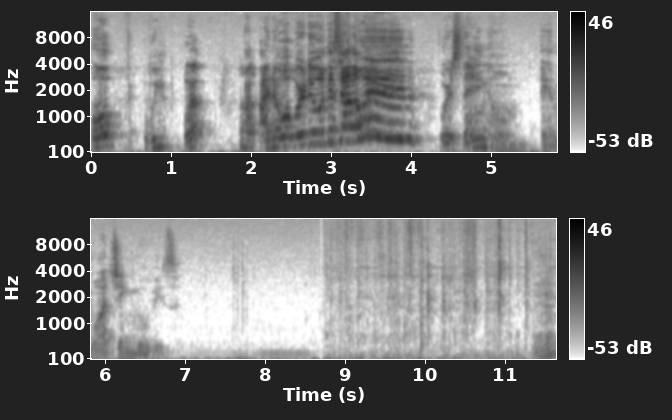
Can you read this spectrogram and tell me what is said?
Oh, we, what? Uh. I, I know what we're doing this Halloween! We're staying home and watching movies. Hmm?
